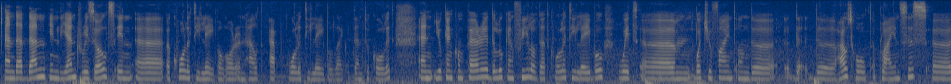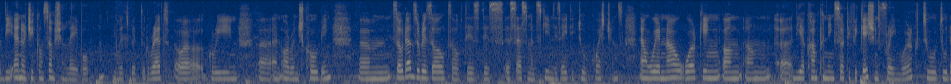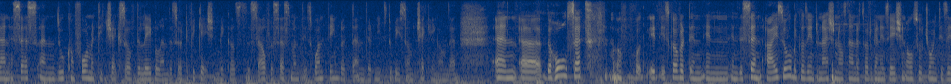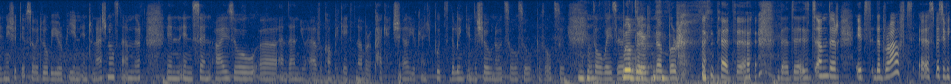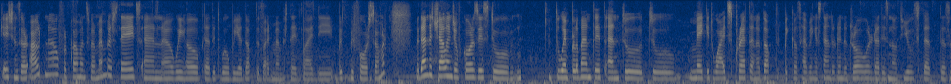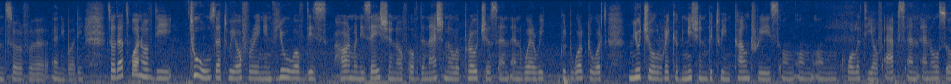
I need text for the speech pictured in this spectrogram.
and that then in the end results in uh, a quality label or an health app quality label like we tend to call it. And you can compare it the look and feel of that quality label with um, what you find on the, the, the household appliances uh, the energy consumption label hmm, with, with red uh, green uh, and orange coding um, so that's the result of this this assessment scheme, these 82 questions, and we're now working on on uh, the accompanying certification framework to to then assess and do conformity checks of the label and the certification because the self-assessment is one thing, but then there needs to be some checking on that and uh, the whole set of what it is covered in, in, in the CEN ISO because the International Standards Organization also joined this initiative so it will be European International Standard in, in CEN ISO uh, and then you have a complicated number of package uh, you can put the link in the show notes also because also mm-hmm. it's always a, will a do. number that uh, that uh, it's under it's the draft uh, specifications are out now for comment for member states and uh, we hope that it will be adopted by the member states by the before summer. But then the challenge of course is to to implement it and to to make it widespread and adopted because having a standard in the drawer that is not used that doesn't serve uh, anybody. So that's one of the tools that we're offering in view of this harmonization of, of the national approaches and, and where we could work towards mutual recognition between countries on, on, on quality of apps and, and also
